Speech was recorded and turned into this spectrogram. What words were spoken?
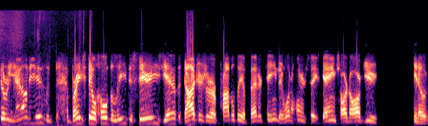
The reality is, the Braves still hold the lead the series. Yeah, the Dodgers are probably a better team. They won 106 games. Hard to argue, you know,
